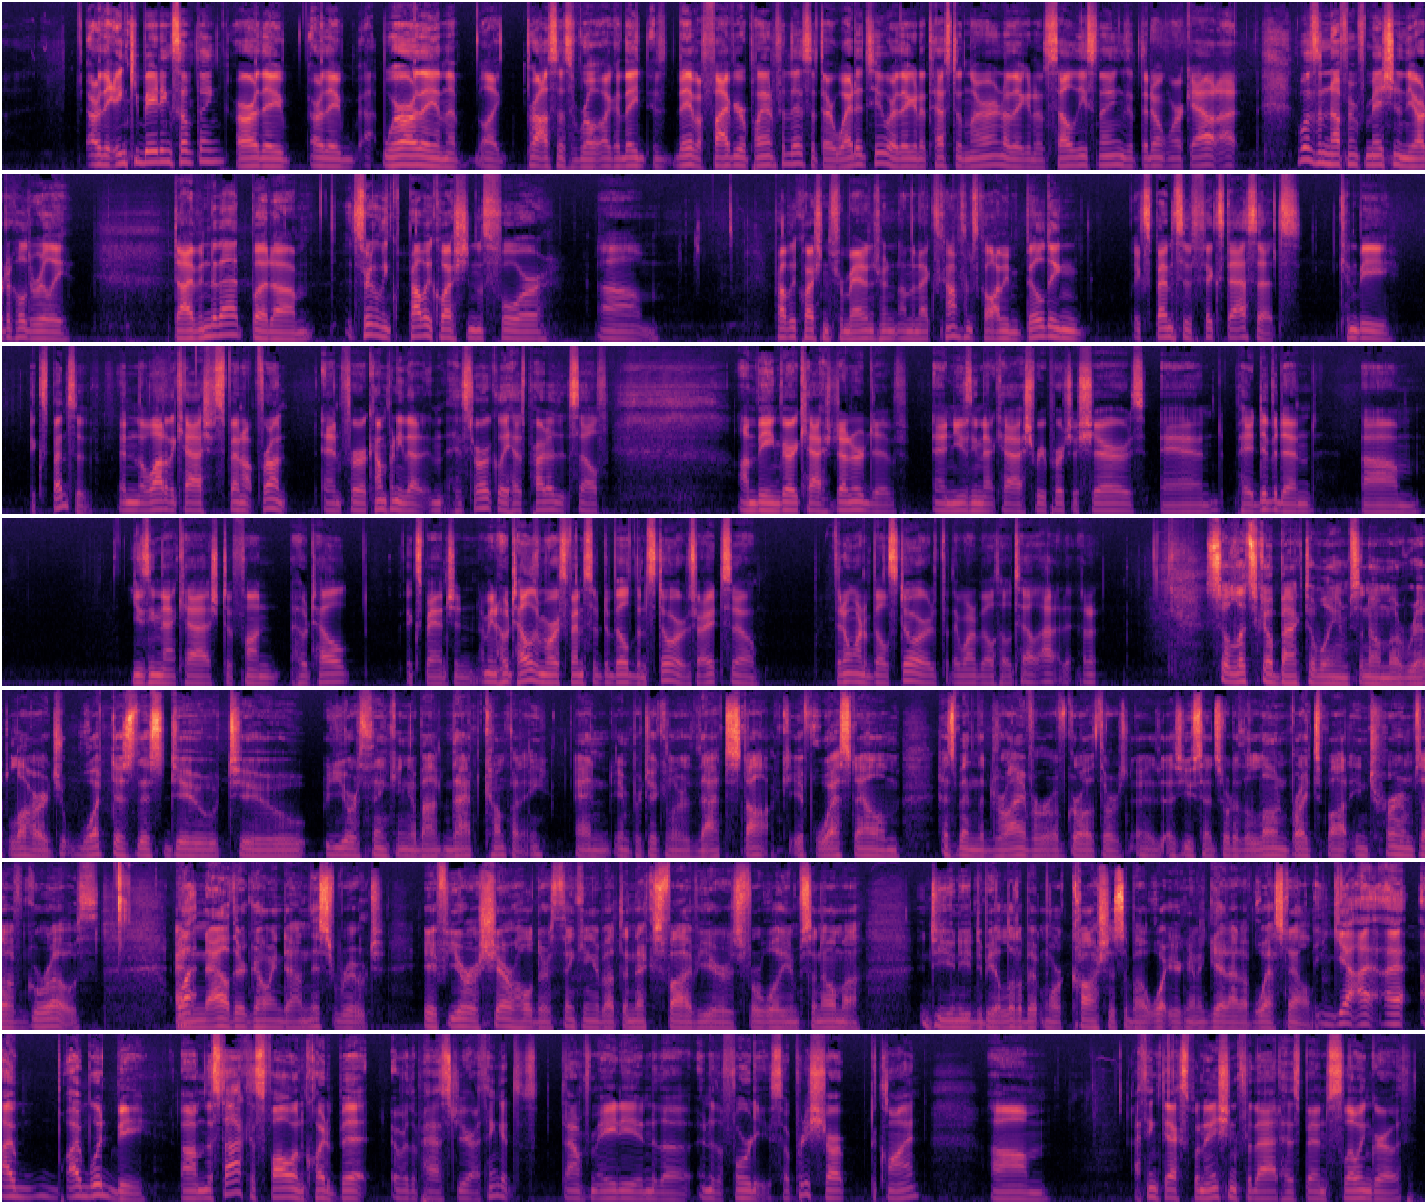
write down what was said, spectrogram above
are they incubating something? Or are they are they where are they in the like process of roll? Like, are they they have a five year plan for this that they're wedded to? Are they going to test and learn? Are they going to sell these things if they don't work out? I, there wasn't enough information in the article to really dive into that, but um, it's certainly probably questions for. Um, probably questions for management on the next conference call. I mean, building expensive fixed assets can be expensive, and a lot of the cash is spent up front. And for a company that historically has prided itself on being very cash generative and using that cash to repurchase shares and pay a dividend, um, using that cash to fund hotel expansion. I mean, hotels are more expensive to build than stores, right? So they don't want to build stores, but they want to build hotels. I, I So let's go back to Williams Sonoma writ large. What does this do to your thinking about that company and, in particular, that stock? If West Elm has been the driver of growth, or uh, as you said, sort of the lone bright spot in terms of growth, and What- now they're going down this route, if you're a shareholder thinking about the next five years for Williams Sonoma, do you need to be a little bit more cautious about what you're going to get out of West Elm? Yeah, I, I, I, I would be. Um, the stock has fallen quite a bit over the past year. I think it's down from 80 into the into the 40s, so pretty sharp decline. Um, I think the explanation for that has been slowing growth,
